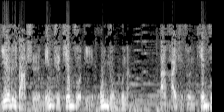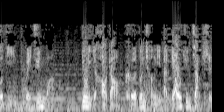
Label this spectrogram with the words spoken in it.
耶律大石明知天祚帝昏庸无能，但还是尊天祚帝为君王。用以号召可敦城里的辽军将士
